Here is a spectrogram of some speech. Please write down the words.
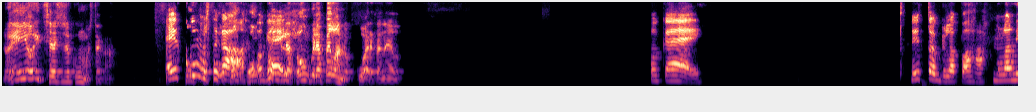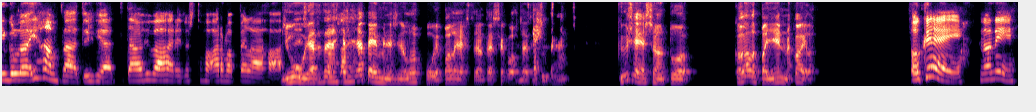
No ei ole itse asiassa kummastakaan. Ei ole kummastakaan. On, on, on, Okei. on, kyllä, on kyllä pelannut Kuortaneella. Okei. Nyt on kyllä paha. Mulla on niin kuin ihan pää tyhjä, että tämä on hyvä harjoitus tuohon arva pelaa Juu, jätetään ehkä se häpeäminen sinne loppuun ja paljastetaan tässä kohtaa, että kyllähän kyseessä on tuo Kalpa Jenna Kaila. Okei, no niin.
